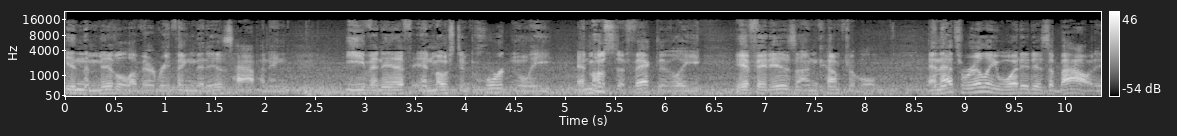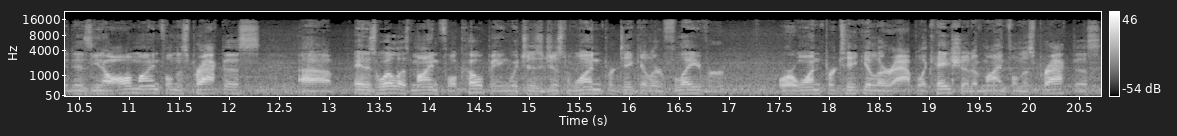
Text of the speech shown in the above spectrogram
in the middle of everything that is happening, even if, and most importantly, and most effectively, if it is uncomfortable. And that's really what it is about. It is, you know, all mindfulness practice, uh, as well as mindful coping, which is just one particular flavor or one particular application of mindfulness practice,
